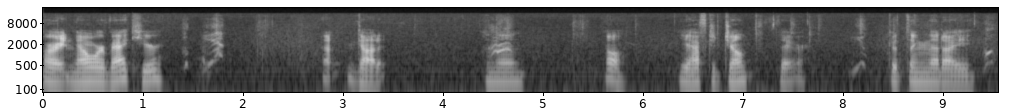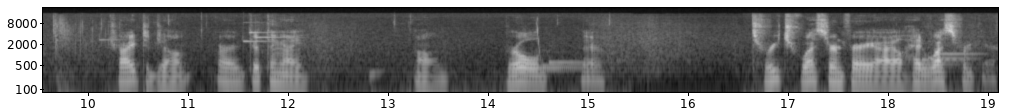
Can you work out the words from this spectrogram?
Alright, now we're back here. Uh, got it. And then... Oh, you have to jump there. Good thing that I tried to jump. Or good thing I um, rolled there. To reach Western Fairy Isle, head west from here.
